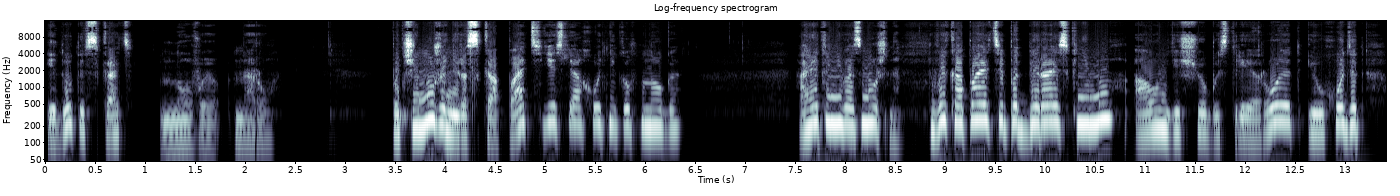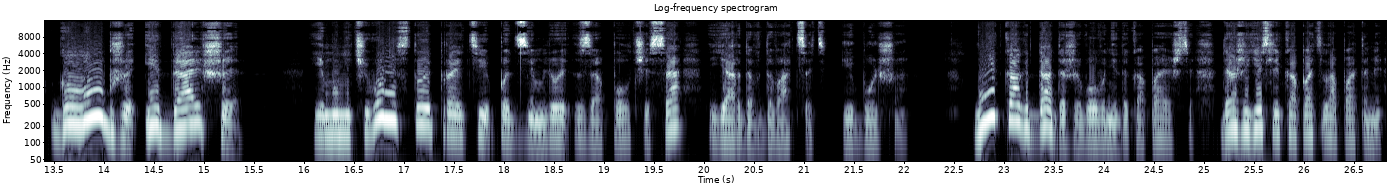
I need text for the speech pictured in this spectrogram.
идут искать новую нору. Почему же не раскопать, если охотников много? А это невозможно. Вы копаете, подбираясь к нему, а он еще быстрее роет и уходит глубже и дальше. Ему ничего не стоит пройти под землей за полчаса, ярдов двадцать и больше. Никогда до живого не докопаешься, даже если копать лопатами.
